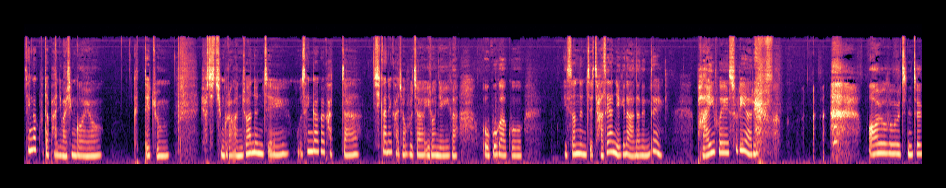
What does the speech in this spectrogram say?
생각보다 많이 마신 거예요. 그때 좀 여자친구랑 안 좋았는지 뭐 생각을 갖자 시간을 가져보자 이런 얘기가 오고 가고 있었는지 자세한 얘기는 안 하는데 바이브의 수리아를 아유 진짜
